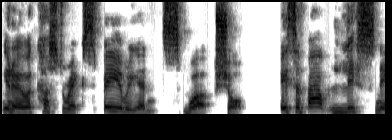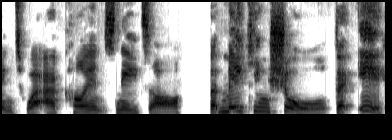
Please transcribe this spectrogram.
you know, a customer experience workshop? It's about listening to what our clients' needs are, but making sure that if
